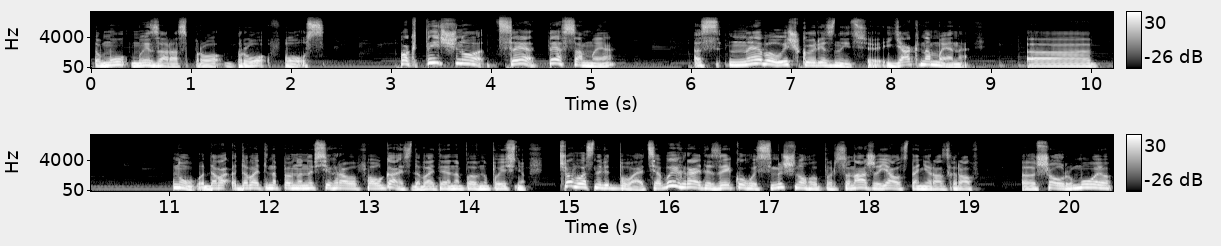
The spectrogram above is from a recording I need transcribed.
Тому ми зараз про Bro Falls. Фактично, це те саме з невеличкою різницею, як на мене. Е, ну, давай, давайте, напевно, не всі грали в Fall Guys, давайте я напевно поясню. Що власне відбувається? Ви граєте за якогось смішного персонажа. Я останній раз грав е, шаурмою.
